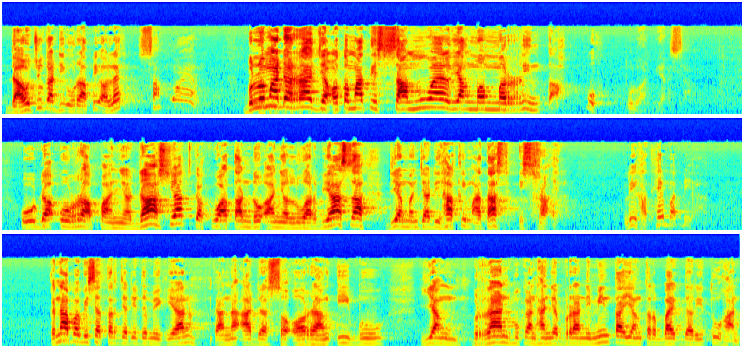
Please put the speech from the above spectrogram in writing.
Daud juga diurapi oleh Samuel. Belum ada raja, otomatis Samuel yang memerintah. Udah urapannya dahsyat, kekuatan doanya luar biasa, dia menjadi hakim atas Israel. Lihat hebat dia. Kenapa bisa terjadi demikian? Karena ada seorang ibu yang berani bukan hanya berani minta yang terbaik dari Tuhan,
